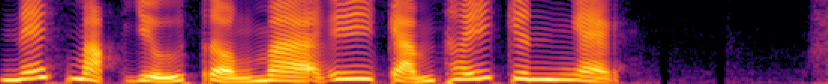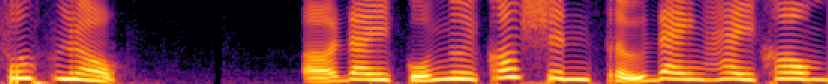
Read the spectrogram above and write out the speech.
nét mặt dữ tợn mà y cảm thấy kinh ngạc. Phúc Lộc, ở đây của ngươi có sinh tử đang hay không?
